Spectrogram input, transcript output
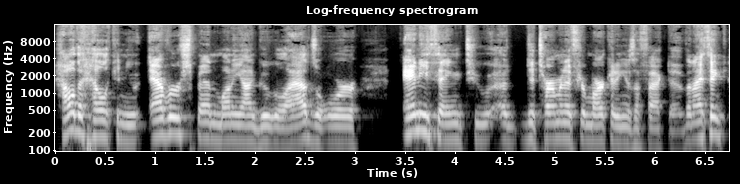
how the hell can you ever spend money on google ads or anything to uh, determine if your marketing is effective? And i think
